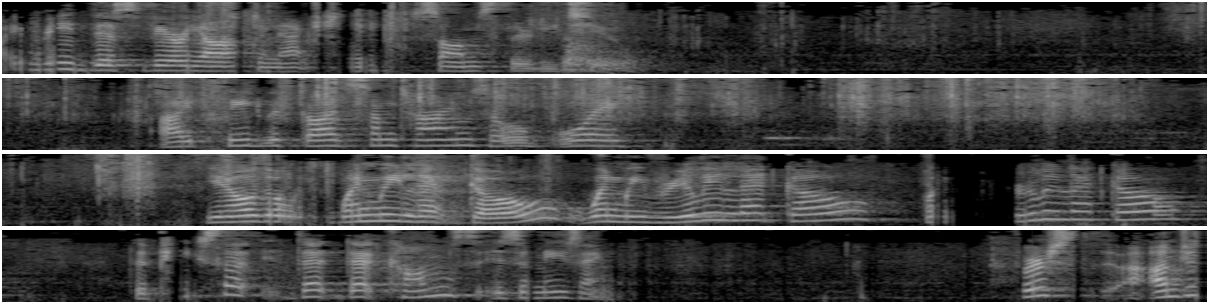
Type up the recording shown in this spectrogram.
I read this very often, actually. Psalms 32. I plead with God sometimes. Oh boy. You know, though, when we let go, when we really let go, when we truly let go, the peace that, that, that comes is amazing. First, I'm just.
